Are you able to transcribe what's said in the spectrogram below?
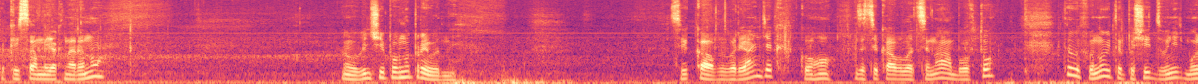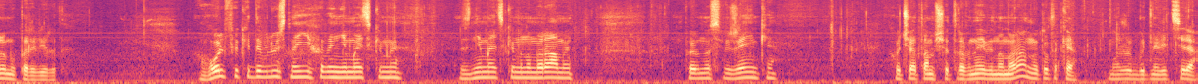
такий самий, як на Renault. О, він ще й повноприводний. Цікавий варіантик, кого зацікавила ціна або авто. Телефонуйте, пишіть, дзвоніть, можемо перевірити. Гольфики, дивлюсь, наїхали німецькими, з німецькими номерами. Певно, свіженькі. Хоча там ще травневі номера, ну то таке, може бути ціля. Е,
